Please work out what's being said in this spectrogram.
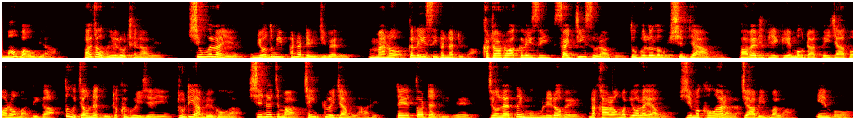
မဟုတ်ပါဘူးဗျာဘာကြောင့်ဂေးလို့ထင်တာလဲရှင်ဝက်လိုက်ရင်အမျိုးသမီးဖက်နှက်တွေကြီးပဲလေအမှန်တော့ကလေးစီဖက်နှက်တွေပါခထော်ထွားကလေးစီစိုက်ကြီးဆိုတာကိုသူဘယ်လိုလုပ်ရှင်းပြရမလဲဘာပဲဖြစ်ဖြစ်ဂေးမုတ်တာတေချာသွားတော့မှဒီကသူ့အကြောင်းနဲ့သူတခွိခွိရဲရင်ဒုတိယမေကုန်းကရှင်နဲ့ကျမချင်းတွေ့ကြမလားတဲ့တဲတော့တက်လီပဲဂျွန်လည်းသိပ်မူမနေတော့ပဲနှစ်ခါတော့မပြောလိုက်ရဘူးရင်မခုံရတာကြာပြီမှတ်လားအင်းပေါ့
